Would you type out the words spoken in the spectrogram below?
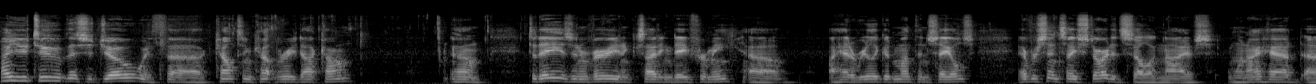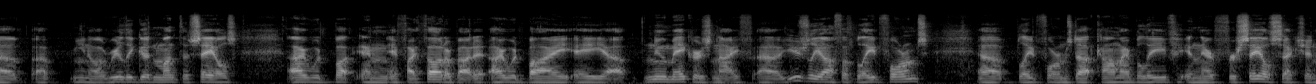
Hi YouTube, this is Joe with uh, CaltonCutlery.com. Um, today is a very exciting day for me. Uh, I had a really good month in sales. Ever since I started selling knives, when I had uh, a, you know a really good month of sales, I would buy, and if I thought about it, I would buy a uh, new maker's knife, uh, usually off of Blade Forums, uh, I believe. In their for sale section,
